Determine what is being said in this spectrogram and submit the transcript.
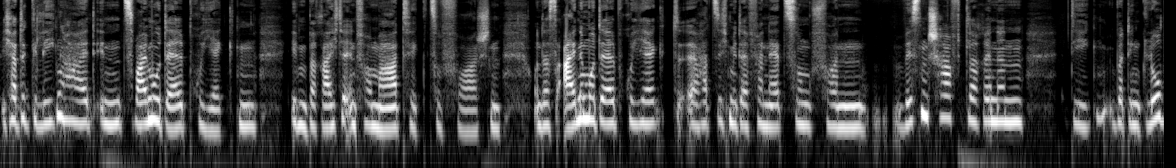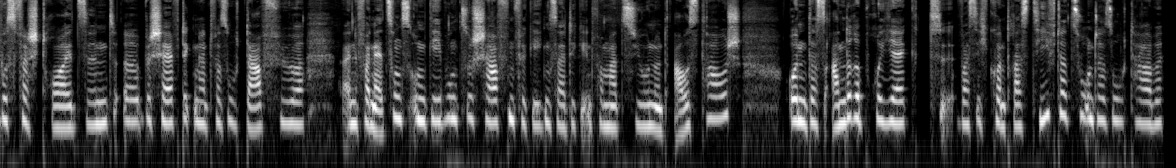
Ich hatte Gelegenheit, in zwei Modellprojekten im Bereich der Informatik zu forschen. Und das eine Modellprojekt äh, hat sich mit der Vernetzung von Wissenschaftlerinnen die über den Globus verstreut sind, äh, beschäftigt und hat versucht, dafür eine Vernetzungsumgebung zu schaffen für gegenseitige Information und Austausch. Und das andere Projekt, was ich kontrastiv dazu untersucht habe,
